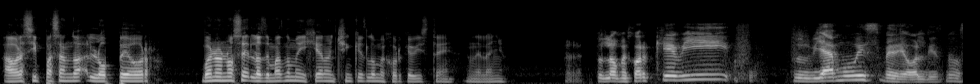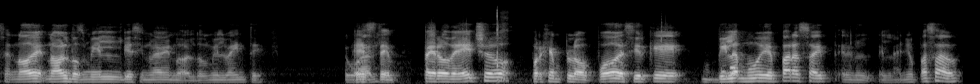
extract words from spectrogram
Ahora sí pasando a lo peor. Bueno, no sé, los demás no me dijeron, ching, ¿qué es lo mejor que viste en el año? Pues lo mejor que vi, pues ya movies medio oldies, ¿no? O sea, no, de, no del 2019, no del 2020. igual. Este, pero de hecho, por ejemplo, puedo decir que vi la movie de Parasite el, el año pasado,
